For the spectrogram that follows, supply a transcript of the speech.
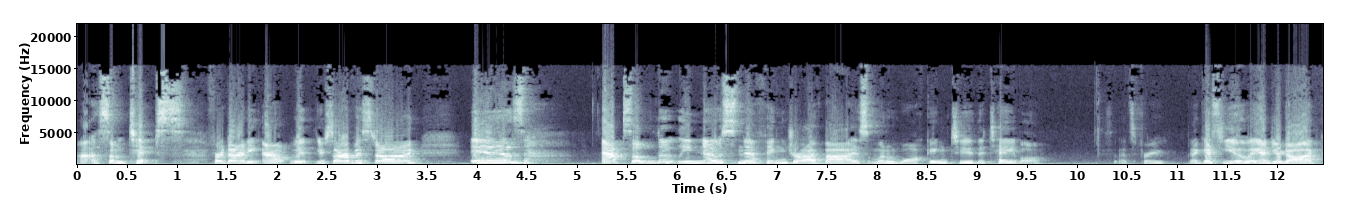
Uh, some tips for dining out with your service dog is absolutely no sniffing drive-bys when walking to the table. So that's for, I guess, you and your dog.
